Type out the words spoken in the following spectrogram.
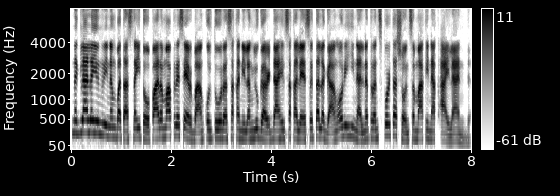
Naglalayon rin ang batas na ito para mapreserba ang kultura sa kanilang lugar dahil sa kalesa talaga ang orihinal na transportasyon sa Mackinac Island.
